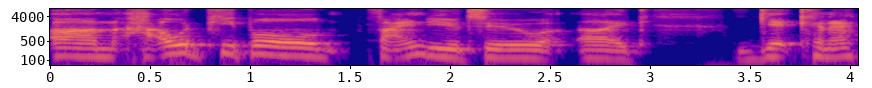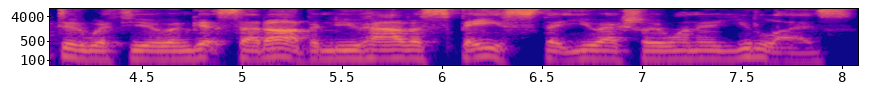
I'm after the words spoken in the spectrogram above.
um how would people find you to like get connected with you and get set up and do you have a space that you actually want to utilize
